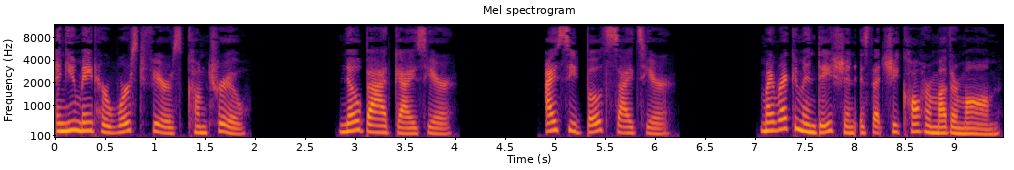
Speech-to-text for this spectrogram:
And you made her worst fears come true. No bad guys here. I see both sides here. My recommendation is that she call her mother mom,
